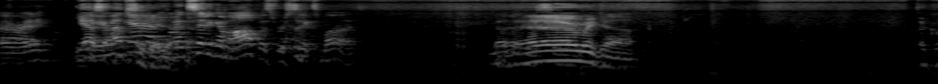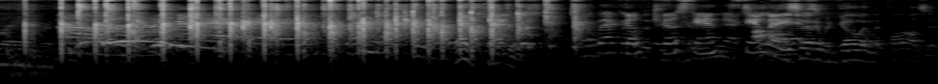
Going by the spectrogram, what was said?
Are you ready? Yes, Here we I've go. Been sitting in my office for six months. Nobody's There we go. The grand. Oh, fabulous. Go back Go- over there. go stand- stand by always it. said it would go in the closet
